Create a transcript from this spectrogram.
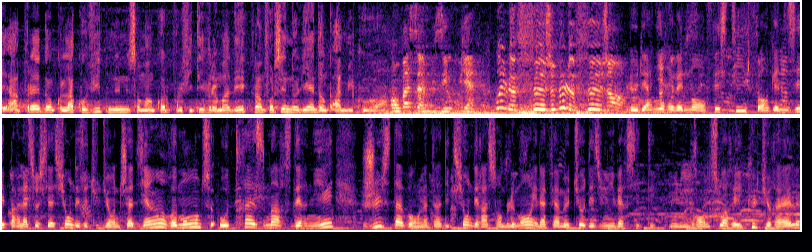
Et après, donc, la Covid, nous nous sommes encore profité vraiment de renforcer nos liens donc, amicaux. Hein. On va s'amuser ou bien? Oui, le feu, je veux le feu. Jean. Le dernier événement festif organisé par l'Association des étudiants tchadiens remonte au 13 mars dernier, juste avant l'interdiction des rassemblements et la fermeture des universités. Une grande soirée culturelle.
